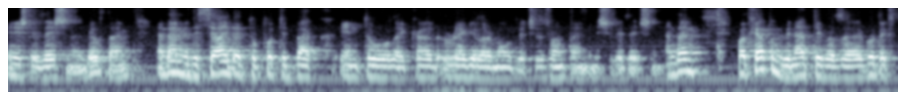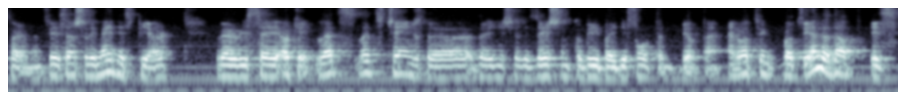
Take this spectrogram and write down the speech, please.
initialization and build time. And then we decided to put it back into like a regular mode, which is runtime initialization. And then what happened with Netty was a good experiment. We essentially made this PR where we say, okay, let's let's change the, the initialization to be by default at build time. And what we what we ended up is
